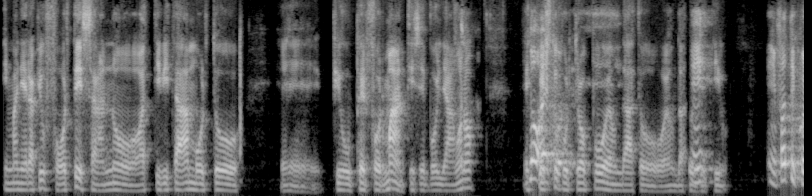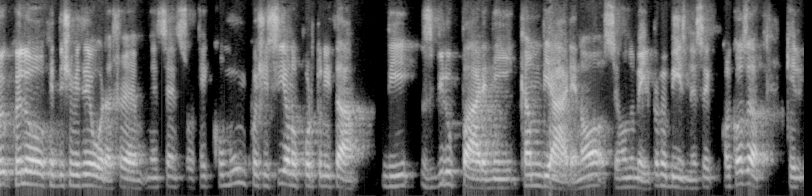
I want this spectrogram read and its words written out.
in maniera più forte e saranno attività molto eh, più performanti, se vogliamo, no? E no, questo ecco, purtroppo è un dato, è un dato e, oggettivo. Infatti, que- quello che dicevete ora, cioè nel senso che comunque ci sia un'opportunità di sviluppare, di cambiare, no? secondo me, il proprio business è qualcosa che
